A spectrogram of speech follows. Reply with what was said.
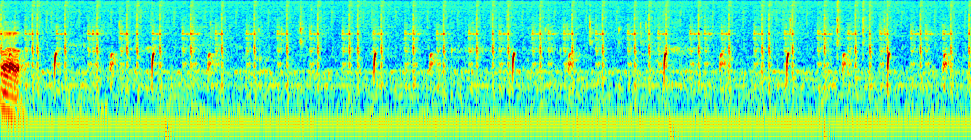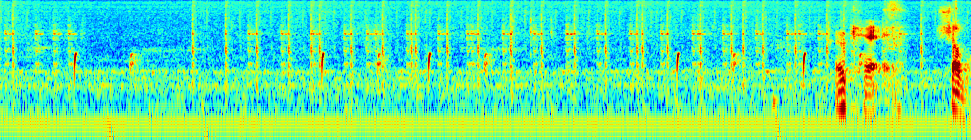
Whoa. Okay. Shovel.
